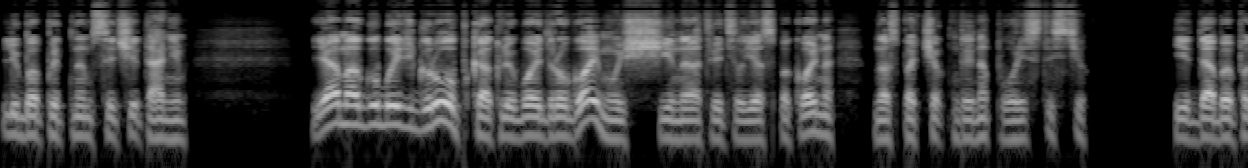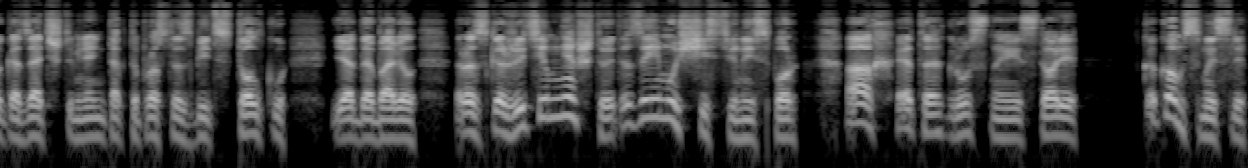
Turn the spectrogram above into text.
любопытным сочетанием —— Я могу быть груб, как любой другой мужчина, — ответил я спокойно, но с подчеркнутой напористостью. И дабы показать, что меня не так-то просто сбить с толку, я добавил, — расскажите мне, что это за имущественный спор. Ах, это грустная история. В каком смысле?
